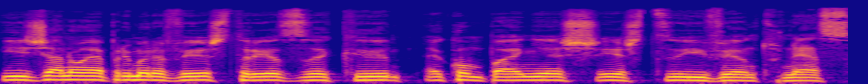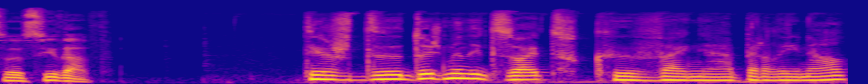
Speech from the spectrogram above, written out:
e já não é a primeira vez, Teresa, que acompanhas este evento nessa cidade desde 2018 que venho à Berlinale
